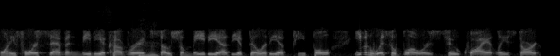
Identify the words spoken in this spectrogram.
24-7 media coverage, social media, the ability of people, even whistleblowers to quietly start,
